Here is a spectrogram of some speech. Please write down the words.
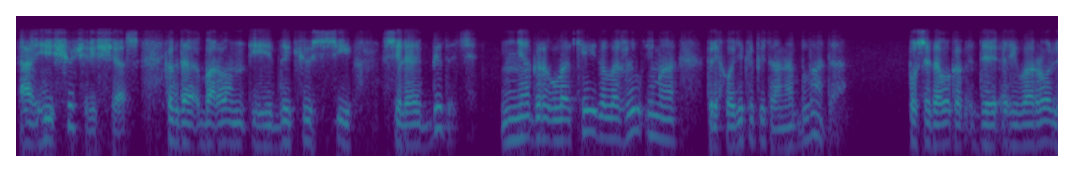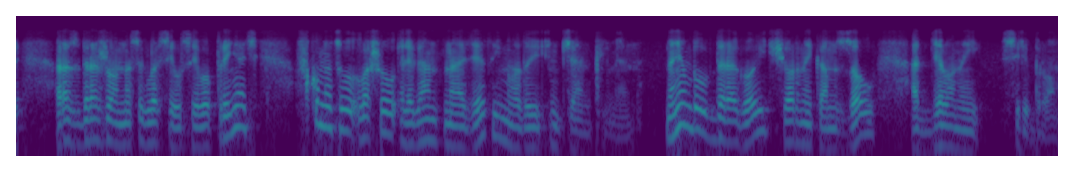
А еще через час, когда барон и де Кюсси сели обедать, негр-лакей доложил им о приходе капитана Блада. После того, как де Ривароль раздраженно согласился его принять, в комнату вошел элегантно одетый молодой джентльмен. На нем был дорогой черный камзол, отделанный серебром.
